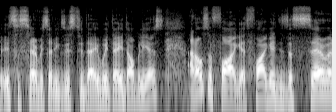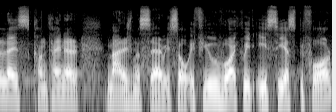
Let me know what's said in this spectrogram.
it's a service that exists today with AWS. And also Fargate. Fargate is a serverless container management service. So if you worked with ECS before,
